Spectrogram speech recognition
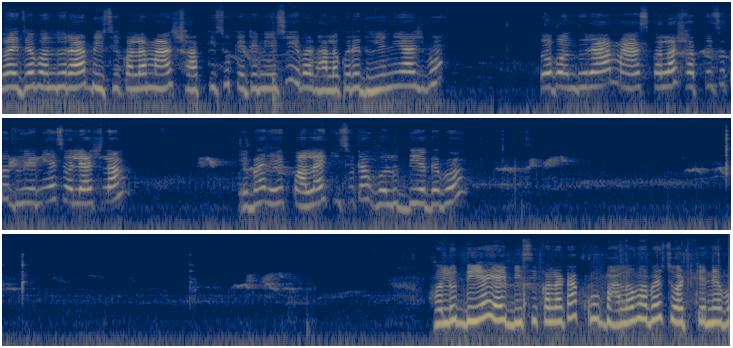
তো এই যে বন্ধুরা, বিচি, কলা, মাছ সব কিছু কেটে নিয়েছি, এবার ভালো করে ধুয়ে নিয়ে আসব। তো বন্ধুরা, মাছ, কলা সব কিছু তো ধুয়ে নিয়ে চলে আসলাম। এবারে কলায় কিছুটা হলুদ দিয়ে দেব। হলুদ দিয়ে এই বিসি কলাটা খুব ভালোভাবে চটকে নেব।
